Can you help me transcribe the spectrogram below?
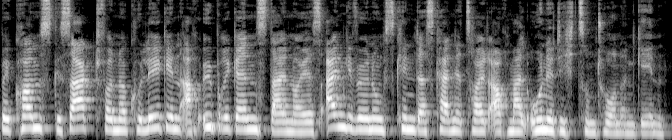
bekommst gesagt von einer Kollegin, ach übrigens, dein neues Eingewöhnungskind, das kann jetzt heute auch mal ohne dich zum Turnen gehen.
